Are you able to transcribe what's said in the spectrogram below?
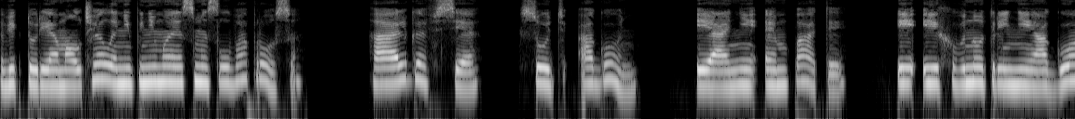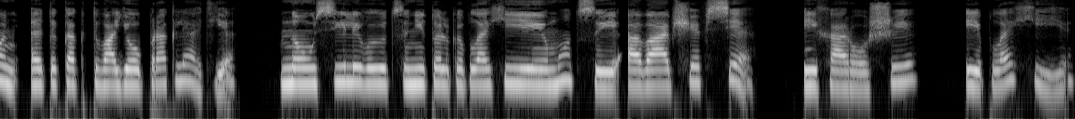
Виктория молчала, не понимая смысл вопроса. «Альга все, суть огонь, и они эмпаты, и их внутренний огонь — это как твое проклятие, но усиливаются не только плохие эмоции, а вообще все, и хорошие, и плохие.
